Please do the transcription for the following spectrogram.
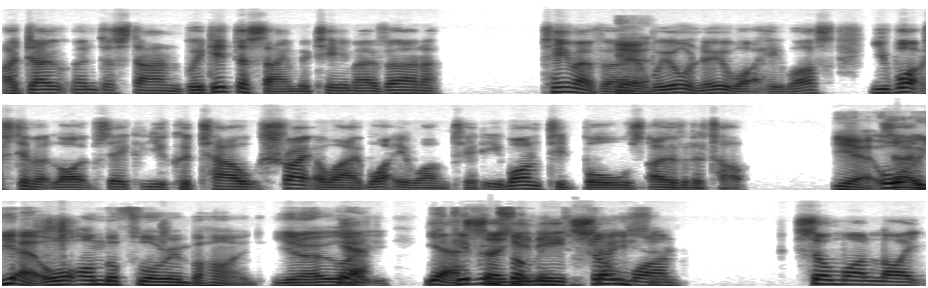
I don't understand. We did the same with Timo Werner. Timo Werner, Yeah. we all knew what he was. You watched him at Leipzig, you could tell straight away what he wanted. He wanted balls over the top. Yeah, or So- yeah, or on the floor in behind. You know, like Yeah, Give him so you need someone, someone like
